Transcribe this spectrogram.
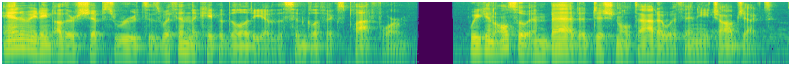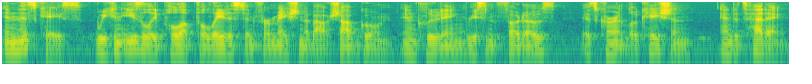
animating other ships' routes is within the capability of the SynGlyphX platform. We can also embed additional data within each object. In this case, we can easily pull up the latest information about Shabgon, including recent photos, its current location, and its heading.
